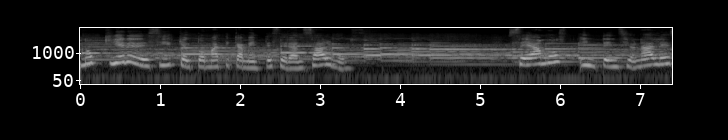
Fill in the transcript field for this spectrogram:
no quiere decir que automáticamente serán salvos. Seamos intencionales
